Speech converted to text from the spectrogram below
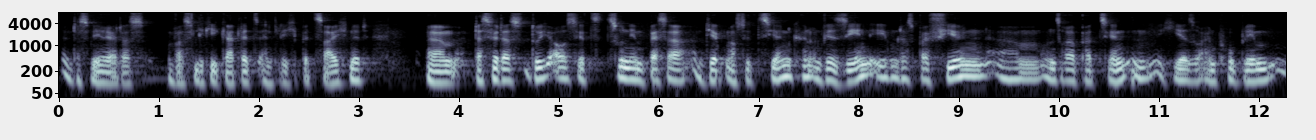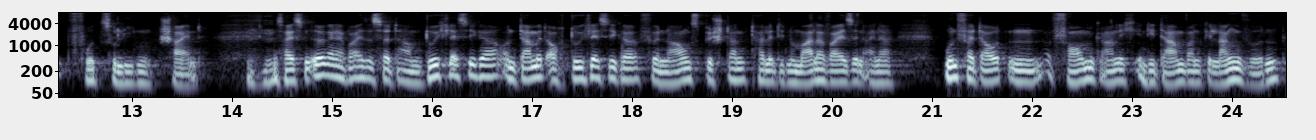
Das wäre ja das, was Leaky Gut letztendlich bezeichnet. Ähm, dass wir das durchaus jetzt zunehmend besser diagnostizieren können. Und wir sehen eben, dass bei vielen ähm, unserer Patienten hier so ein Problem vorzuliegen scheint. Mhm. Das heißt, in irgendeiner Weise ist der Darm durchlässiger und damit auch durchlässiger für Nahrungsbestandteile, die normalerweise in einer unverdauten Form gar nicht in die Darmwand gelangen würden.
